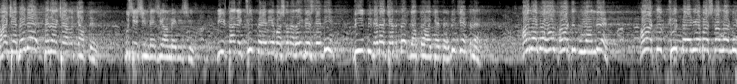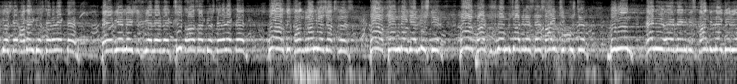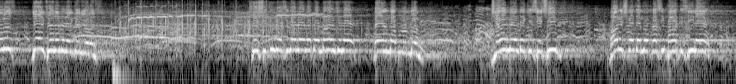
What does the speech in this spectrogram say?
AKP de fedakarlık yaptı. Bu seçimde Cihan Bey için. Bir tane Kürt belediye başkan adayı gösterdi. Büyük bir fedakarlık yaptı AKP. Lütfettiler. Ama bu halk artık uyandı. Artık Kürt belediye başkanlarını göster aday göstererekten belediye meclis üyelerine Kürt azar göstererekten bu halkı kandıramayacaksınız. Bu halk kendine gelmiştir. Bu halk partisine mücadelesine sahip çıkmıştır. Bunun en iyi örneğini biz Kandil'de görüyoruz. Diğer köylerde de görüyoruz. Çeşitli vesilelerle ben daha önce de beyanda bulundum. Cihanbeyli'deki seçim Barış ve Demokrasi Partisi ile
